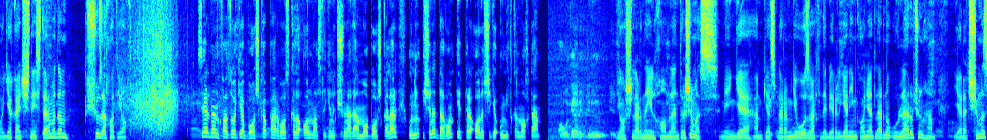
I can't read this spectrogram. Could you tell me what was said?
Oyga qaytishni istarmidim. Shu zahotiyoq sernan fazoga boshqa parvoz qila olmasligini tushunadi ammo boshqalar uning ishini davom ettira olishiga umid qilmoqda. Yoshlarni ilhomlantirishimiz menga hamkasblarimga o'z vaqtida berilgan imkoniyatlarni ular uchun ham yaratishimiz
